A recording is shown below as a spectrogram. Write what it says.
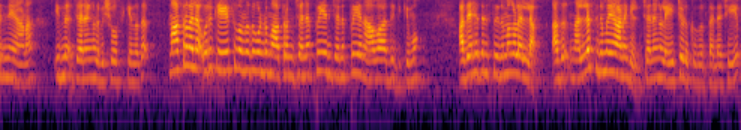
തന്നെയാണ് ഇന്ന് ജനങ്ങൾ വിശ്വസിക്കുന്നത്. മാത്രമല്ല ഒരു കേസ് വന്നതുകൊണ്ട് മാത്രം ജനപ്രിയൻ ജനപ്രിയനാവാതിരിക്കുമോ? അദ്ദേഹത്തിന്റെ സിനിമകളെല്ലാം അത് നല്ല സിനിമയാണെങ്കിൽ ജനങ്ങൾ ഏറ്റെടുക്കുക തന്നെ ചെയ്യും.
